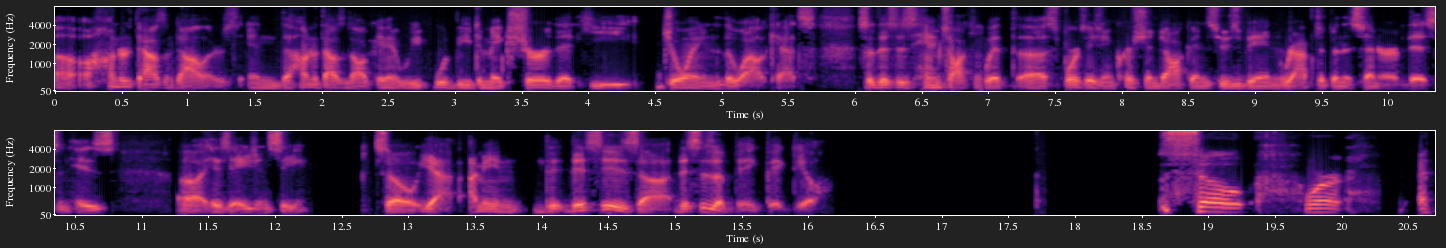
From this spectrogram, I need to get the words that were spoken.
thousand dollars, and the hundred thousand dollar payment would, would be to make sure that he joined the Wildcats. So this is him talking with uh, sports agent Christian Dawkins, who's been wrapped up in the center of this and his uh, his agency. So yeah, I mean, th- this is uh, this is a big big deal. So we're at,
